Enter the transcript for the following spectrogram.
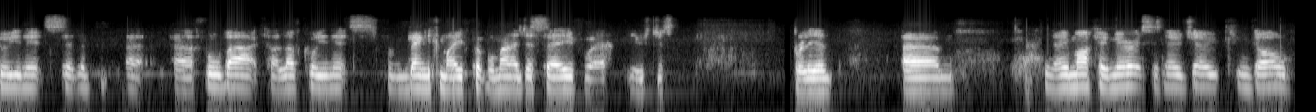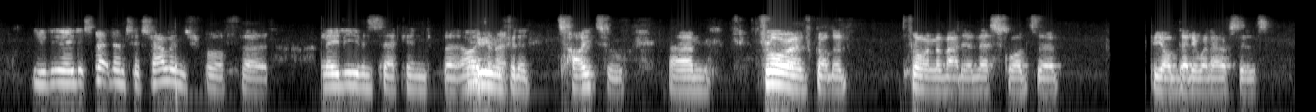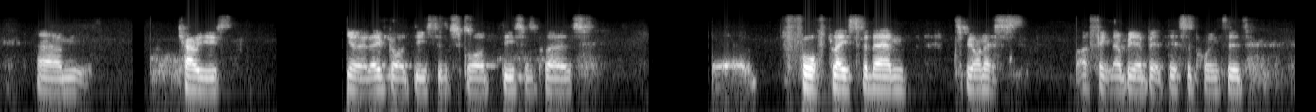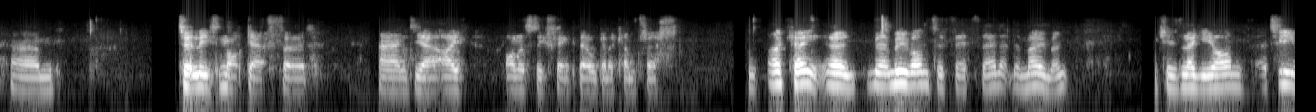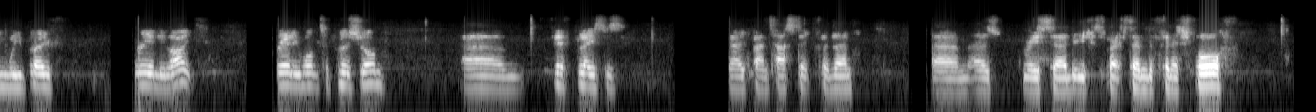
Kuyanits at the uh, uh, fullback. I love from, mainly from my Football Manager save, where he was just brilliant. Um, you know, Marko Meerits is no joke in goal. You'd, you'd expect them to challenge for third, maybe even second, but I don't even know. for the title. Um, Flora have got the Flora and Levadia and their squads are beyond anyone else's. Um, Kalju's, you know, they've got a decent squad, decent players. Uh, fourth place for them, to be honest, I think they'll be a bit disappointed um, to at least not get third. And yeah, I honestly think they're going to come fifth. Okay, uh, move on to fifth then at the moment. which is Legion, a team we both really like, really want to push on. Um, fifth place is you know, fantastic for them. Um, as Reese said, he expect them to finish fourth.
